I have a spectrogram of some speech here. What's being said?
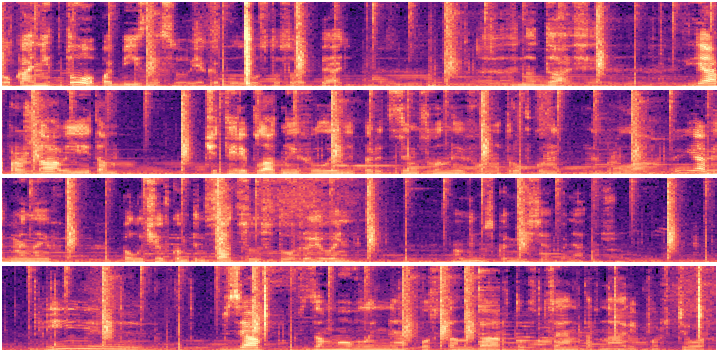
Тільки не то по бізнесу, яке було 145 е, на Дафі. Я прождав її там 4 платні хвилини перед цим дзвонив, вона трубку не, не брала. І я відмінив, отримав компенсацію 100 гривень. Ну, мінус комісія, понятно, що. І взяв замовлення по стандарту в центр на репортер.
